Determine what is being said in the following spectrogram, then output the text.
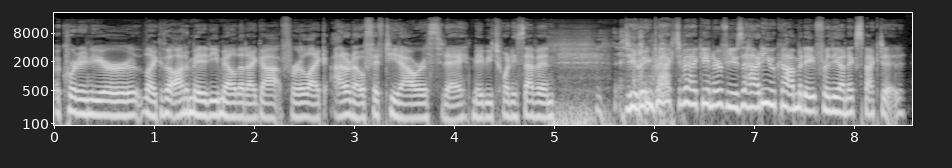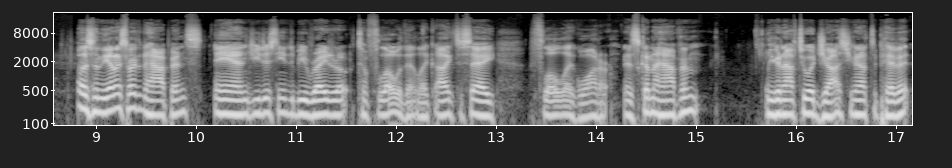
according to your like the automated email that I got for like I don't know 15 hours today, maybe 27 doing back-to-back interviews. How do you accommodate for the unexpected? Listen, the unexpected happens, and you just need to be ready to, to flow with it. Like I like to say, flow like water. It's going to happen. You're to have to adjust. You're to have to pivot.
